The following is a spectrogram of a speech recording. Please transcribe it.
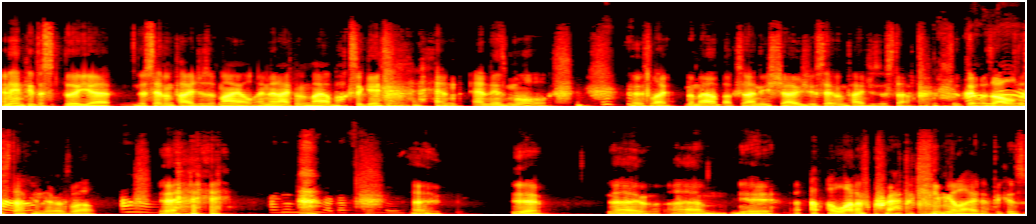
And empty the the, uh, the seven pages of mail, and then open the mailbox again, and and there's more. It's like the mailbox only shows you seven pages of stuff. But there Oh, was older stuff in there as well. Oh, Yeah. Uh, yeah. No, um, yeah, a, a lot of crap accumulated because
